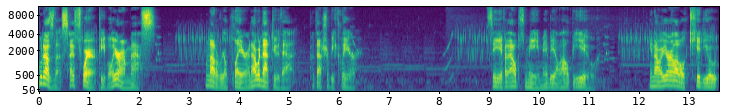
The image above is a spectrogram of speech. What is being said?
Who does this? I swear it, people, you're a mess. I'm not a real player, and I would not do that, but that should be clear. See, if it helps me, maybe it'll help you. You know, you're a little kid you...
